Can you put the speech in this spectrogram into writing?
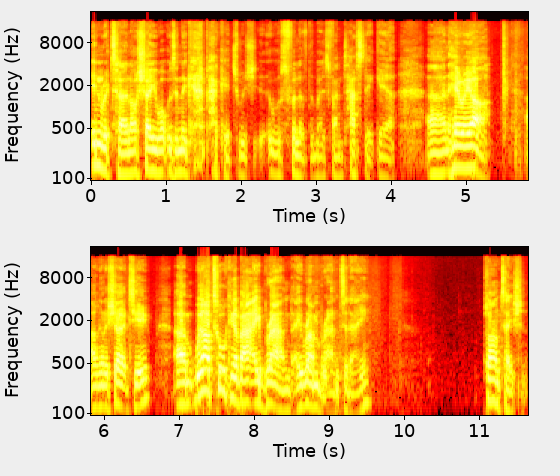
in return, I'll show you what was in the care package, which was full of the most fantastic gear. Uh, and here we are. I'm going to show it to you. Um, we are talking about a brand, a rum brand today. Plantation.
